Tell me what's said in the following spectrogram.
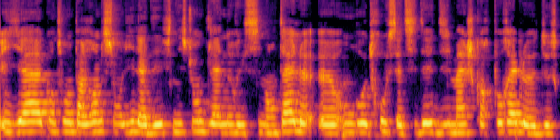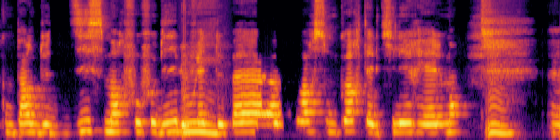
il y a, quand on, par exemple, si on lit la définition de l'anorexie mentale, euh, on retrouve cette idée d'image corporelle, de ce qu'on parle de dysmorphophobie, le fait de pas voir son corps tel qu'il est réellement. Mhm. Euh,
